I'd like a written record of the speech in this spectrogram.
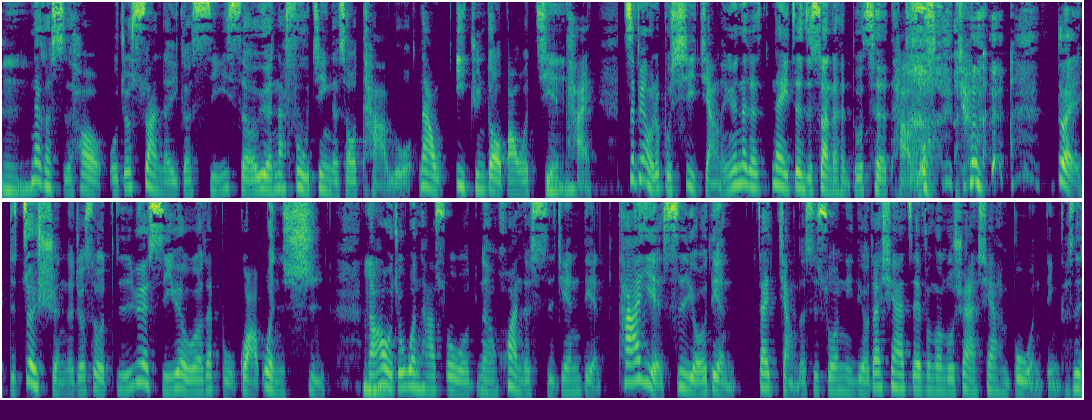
嗯，那个时候我就算了一个十一、十二月那附近的时候塔罗，那义军都有帮我解牌。这边我就不细讲了，因为那个那一阵子算了很多次的塔罗，就 对。最悬的就是我十月、十一月我有在卜卦问世，然后我就问他说我能换的时间点，他也是有点。在讲的是说，你留在现在这份工作，虽然现在很不稳定，可是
